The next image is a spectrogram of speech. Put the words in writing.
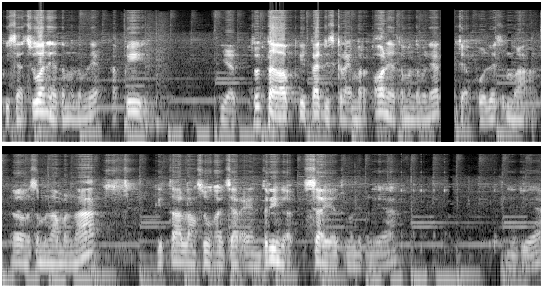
bisa cuan ya teman-teman ya. Tapi ya tetap kita disclaimer on ya teman-teman ya. Tidak boleh eh, semena-mena. Kita langsung hajar entry nggak bisa ya teman-teman ya. Ini dia.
